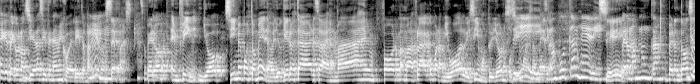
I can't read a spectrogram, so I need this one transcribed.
de que te conociera sí tenía mis cuadritos para que lo sepas. Pero, en fin, yo sí me he puesto metas. Yo quiero estar, ¿sabes? Más en forma, más flaco. Para mi boda lo hicimos. Tú y yo nos Sí, pusimos esa meta. hicimos bootcamp heavy. Sí. Pero más nunca. Pero entonces,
